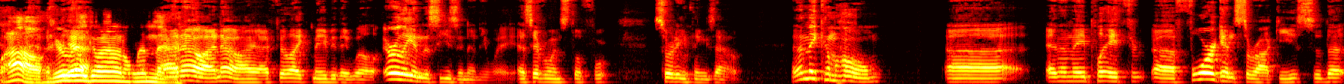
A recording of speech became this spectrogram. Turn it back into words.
wow, you're yeah. really going out on a limb there. I know, I know. I, I, feel like maybe they will early in the season anyway, as everyone's still for, sorting things out. And then they come home, uh, and then they play th- uh, four against the Rockies. So that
